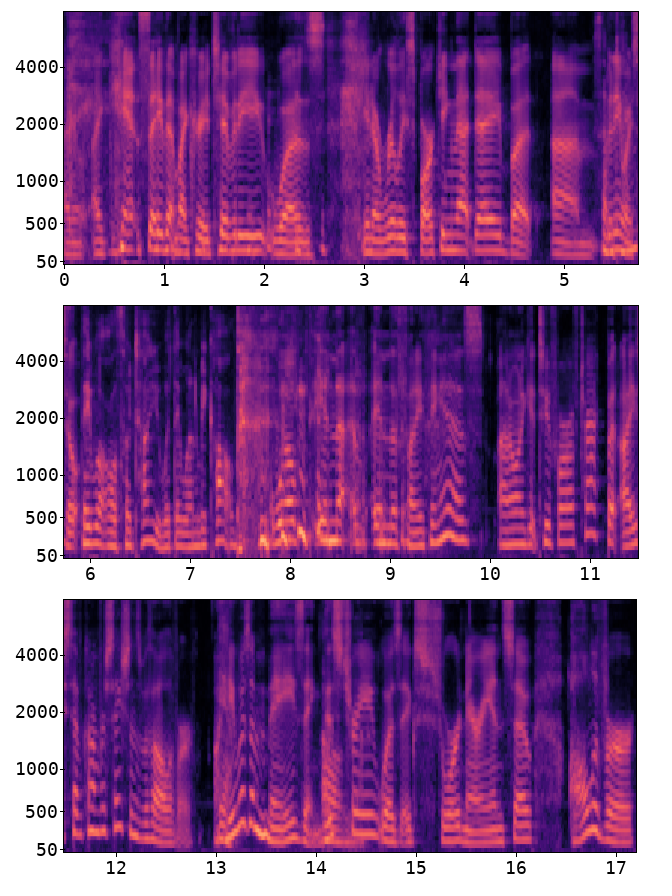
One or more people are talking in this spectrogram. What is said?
I don't, I can't say that my creativity was, you know, really sparking that day, but um, but anyway, so they will also tell you what they want to be called. well, in the and the funny thing is, I don't want to get too far off track, but I used to have conversations with Oliver. Yeah. He was amazing. This Oh, tree was extraordinary, and so Oliver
